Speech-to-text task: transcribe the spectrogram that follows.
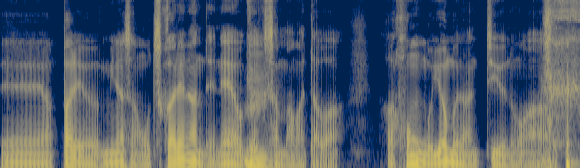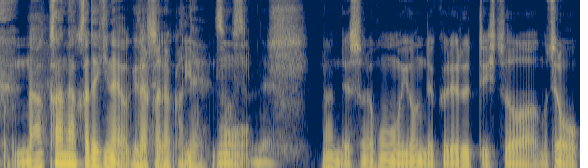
でやっぱり皆さんお疲れなんでねお客様方は、本を読むなんていうのは なかなかできないわけですよ。なかなかね、いもう。そうですよね。なんでそれ本を読んでくれるっていう人はもちろ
